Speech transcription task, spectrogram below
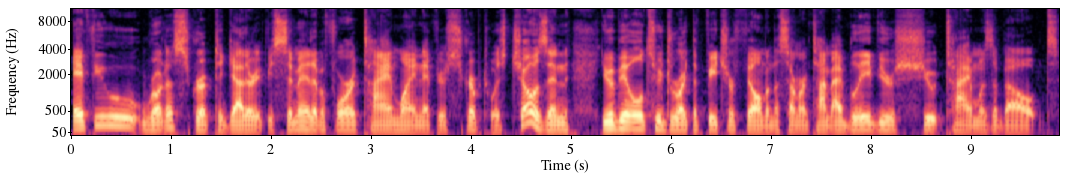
if you wrote a script together, if you submitted it before a timeline, if your script was chosen, you would be able to direct a feature film in the summertime. I believe your shoot time was about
